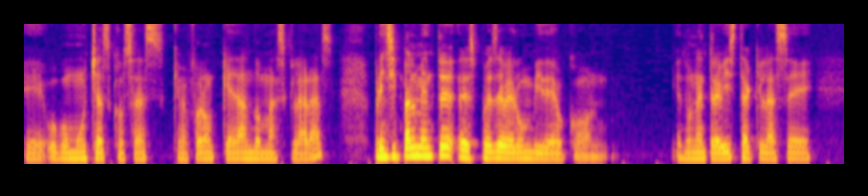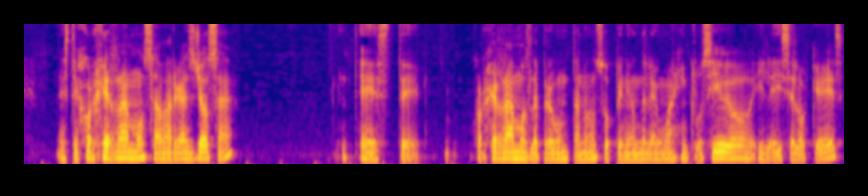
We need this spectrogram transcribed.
eh, hubo muchas cosas que me fueron quedando más claras, principalmente después de ver un video con, en una entrevista que le hace este Jorge Ramos a Vargas Llosa. Este, Jorge Ramos le pregunta, ¿no? Su opinión del lenguaje inclusivo y le dice lo que es.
